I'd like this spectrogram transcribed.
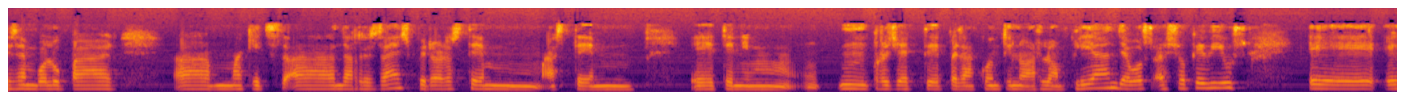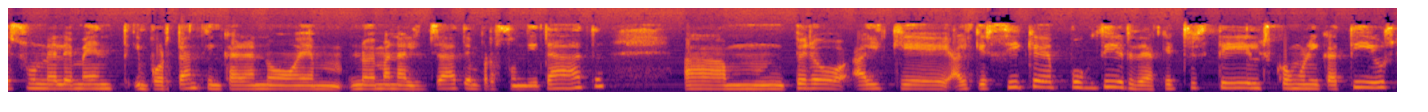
desenvolupar um, aquests uh, darrers anys, però ara estem, estem eh, tenim un projecte per a continuar-lo ampliant. Llavors, això que dius eh, és un element important que encara no hem, no hem analitzat en profunditat, Um, però el que, el que sí que puc dir d'aquests estils comunicatius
